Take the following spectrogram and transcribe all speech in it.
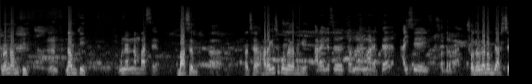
ওনার নাম কি? হ্যাঁ? নাম কি? ওনার নাম বাসের বাসেদ। আচ্ছা হারা গেছে কোন জায়গা থেকে? হারাই গেছে চন্দ্রের মারেতে আইসে সদরঘাট। সদরঘাট অব্দি আসছে?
